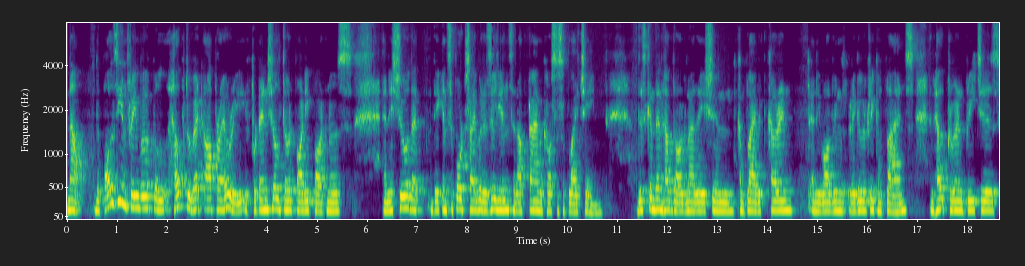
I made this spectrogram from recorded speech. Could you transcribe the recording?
Now, the policy and framework will help to vet our priority if potential third party partners and ensure that they can support cyber resilience and uptime across the supply chain. This can then help the organization comply with current and evolving regulatory compliance and help prevent breaches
